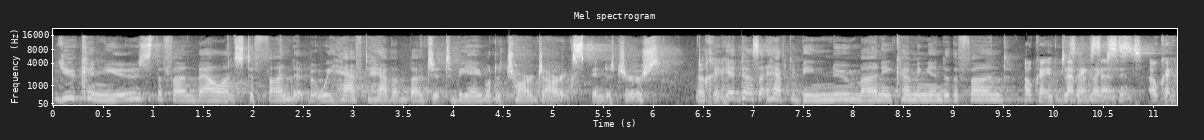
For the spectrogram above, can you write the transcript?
You can use the fund balance to fund it, but we have to have a budget to be able to charge our expenditures. Okay. It doesn't have to be new money coming into the fund. Okay, Does that makes make sense. Okay.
